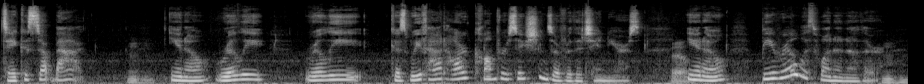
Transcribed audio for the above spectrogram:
take a step back. Hmm you know really really because we've had hard conversations over the 10 years. Yeah, you know be real with one another. Mhm.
